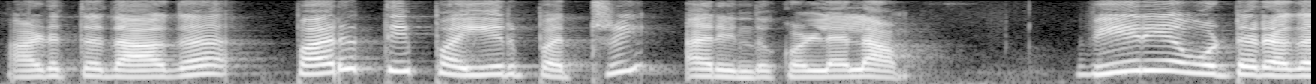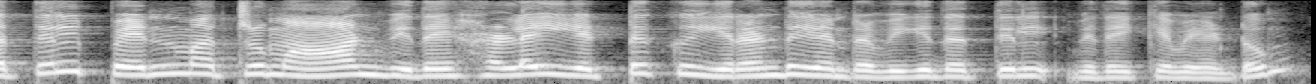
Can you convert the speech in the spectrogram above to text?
அடுத்ததாக பருத்தி பயிர் பற்றி அறிந்து கொள்ளலாம். வீரிய ஒட்டு ரகத்தில் பெண் மற்றும் ஆண் விதைகளை எட்டுக்கு இரண்டு என்ற விகிதத்தில் விதைக்க வேண்டும்.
